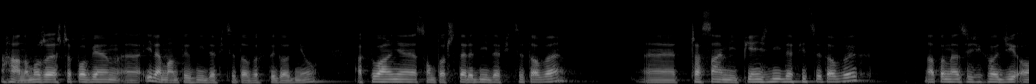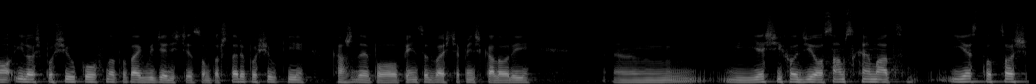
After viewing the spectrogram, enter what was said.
Aha, no może jeszcze powiem, e, ile mam tych dni deficytowych w tygodniu. Aktualnie są to 4 dni deficytowe, e, czasami 5 dni deficytowych. Natomiast jeśli chodzi o ilość posiłków, no to tak jak widzieliście, są to 4 posiłki, każdy po 525 kalorii. Jeśli chodzi o sam schemat, jest to coś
